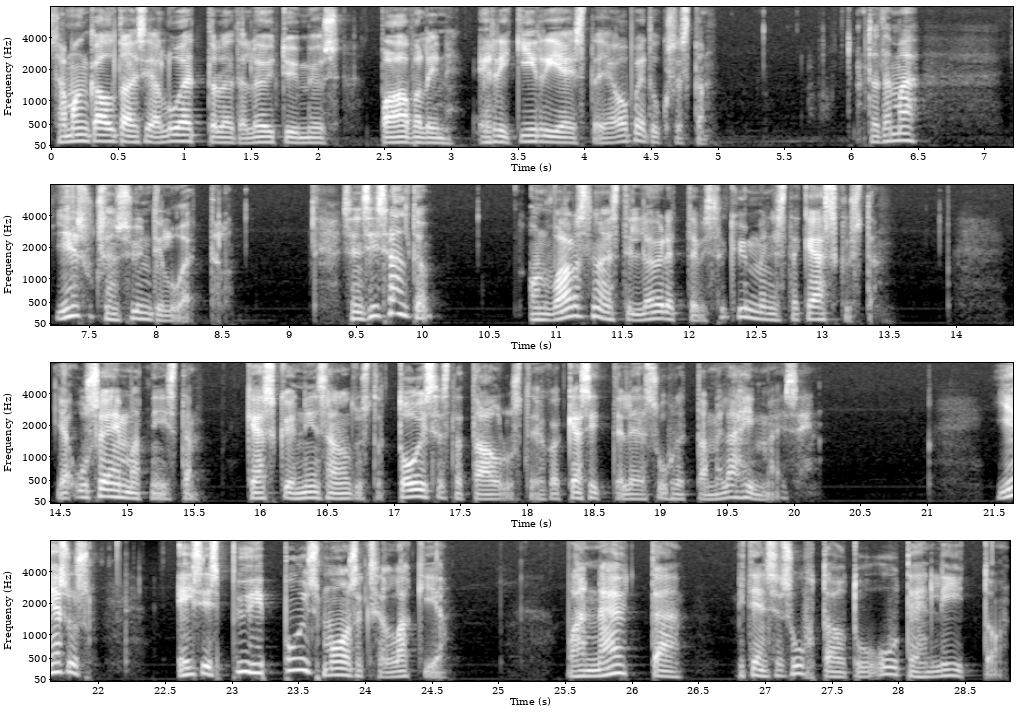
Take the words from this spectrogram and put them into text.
Samankaltaisia luetteloita löytyy myös Paavalin eri kirjeistä ja opetuksesta. Mutta tämä Jeesuksen syntiluettelo, sen sisältö on varsinaisesti löydettävissä kymmenestä käskystä, ja useimmat niistä käskyjen niin sanotusta toisesta taulusta, joka käsittelee suhdettamme lähimmäiseen. Jeesus ei siis pyyhi pois Mooseksen lakia, vaan näyttää, miten se suhtautuu uuteen liittoon.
